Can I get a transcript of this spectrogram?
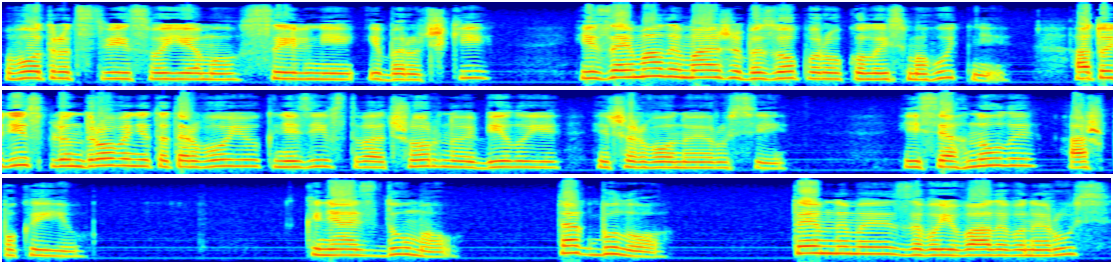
в отроцтві своєму сильні і беручки, і займали майже без опору колись могутні, а тоді сплюндровані татарвою князівства Чорної, Білої і Червоної Русі, і сягнули аж по Київ. Князь думав, так було. Темними завоювали вони Русь,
